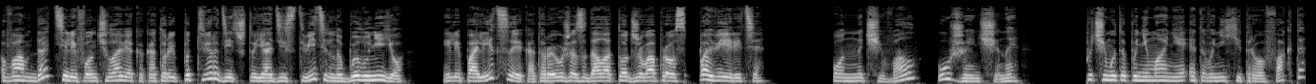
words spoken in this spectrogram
Вам дать телефон человека, который подтвердит, что я действительно был у нее? Или полиции, которая уже задала тот же вопрос, поверите?» Он ночевал у женщины. Почему-то понимание этого нехитрого факта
